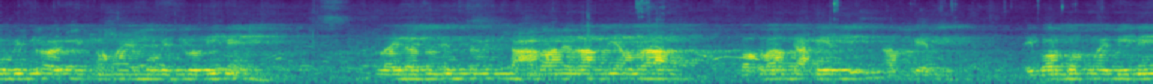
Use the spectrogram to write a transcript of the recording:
পবিত্র একটি সময়ে পবিত্র দিনে আমরা আজকে এই বরকতময় দিনে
